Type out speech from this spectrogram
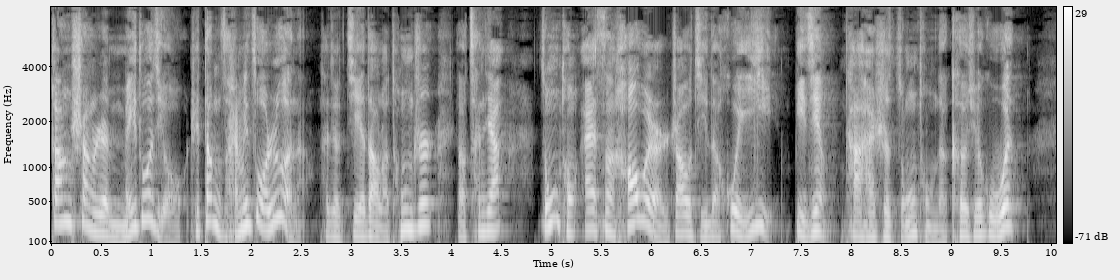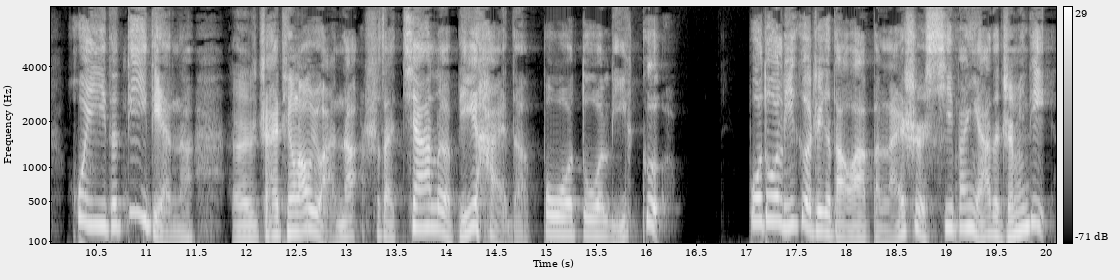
刚上任没多久，这凳子还没坐热呢，他就接到了通知，要参加总统艾森豪威尔召集的会议。毕竟他还是总统的科学顾问。会议的地点呢？呃，这还挺老远的，是在加勒比海的波多黎各。波多黎各这个岛啊，本来是西班牙的殖民地，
